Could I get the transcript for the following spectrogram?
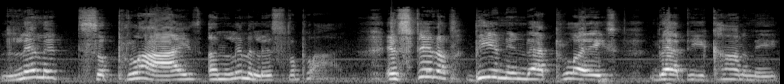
limit supplies, unlimited supply. Instead of being in that place that the economy,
